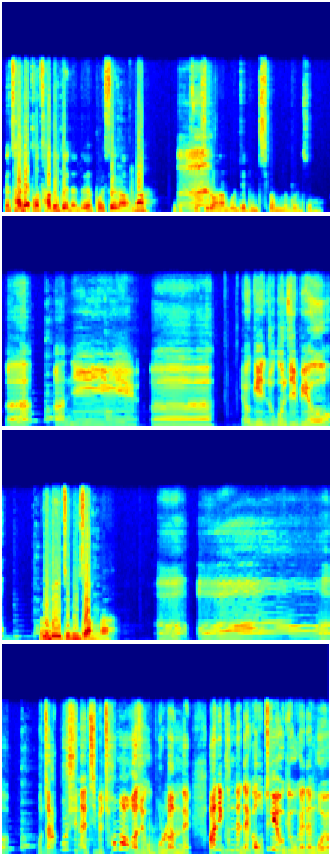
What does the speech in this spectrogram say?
그 자네 더 자도 되는데 왜 벌써 일어났나? 이게 에? 부지런한 건지 눈치가 없는 건지. 에? 아니, 에, 여기 누구 집이요? 그게 내 집이지 않나? 어? 어? 뭐 짝부시네 집에 처음 와가지고 몰랐네. 아니 근데 내가 어떻게 여기 오게 된 거요?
